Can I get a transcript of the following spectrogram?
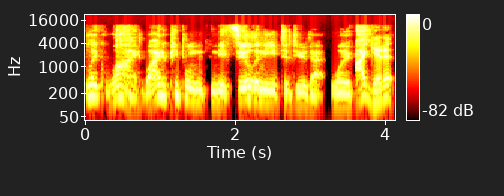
Like, why? Why do people need feel the need to do that? Like, I get it.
